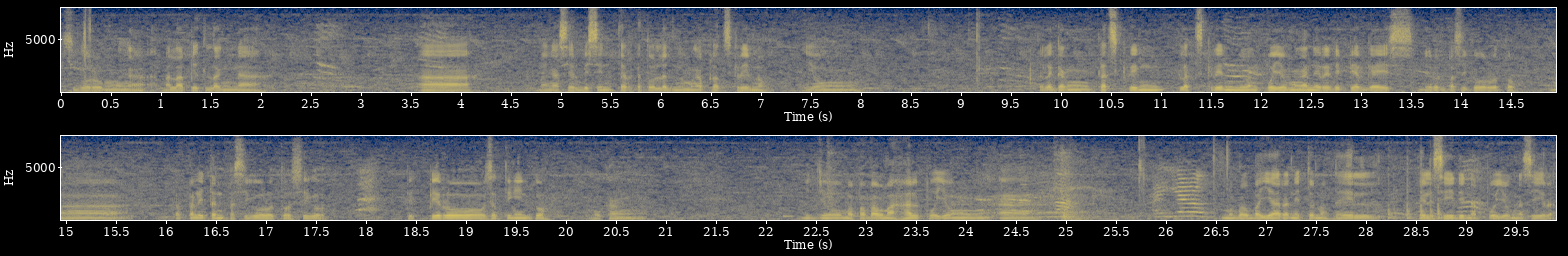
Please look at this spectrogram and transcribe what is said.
siguro mga malapit lang na ah mga service center katulad ng mga flat screen no? Yung talagang flat screen flat screen lang po yung mga nire-repair guys. Meron pa siguro to. Ma papalitan pa siguro to siguro pero sa tingin ko mukhang medyo mapapamahal po yung ah, mababayaran nito no? Dahil LCD na po yung nasira.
